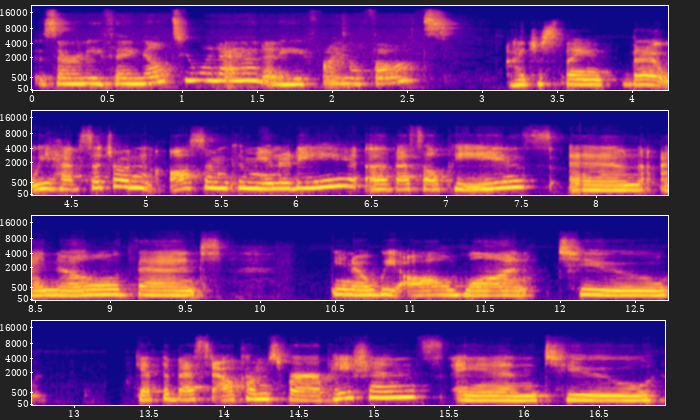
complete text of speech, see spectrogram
is there anything else you want to add? Any final thoughts? I just think that we have such an awesome community of SLPs, and I know that, you know, we all want to get the best outcomes for our patients and to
